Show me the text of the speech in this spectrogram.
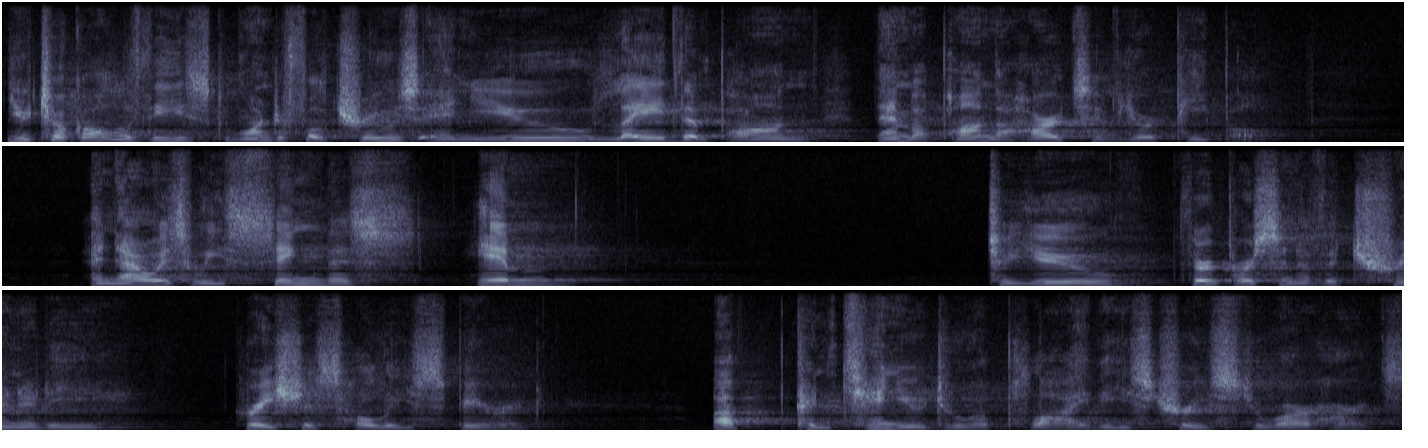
You took all of these wonderful truths and you laid them upon, them upon the hearts of your people. And now, as we sing this hymn to you, third person of the Trinity, gracious Holy Spirit, up, continue to apply these truths to our hearts.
